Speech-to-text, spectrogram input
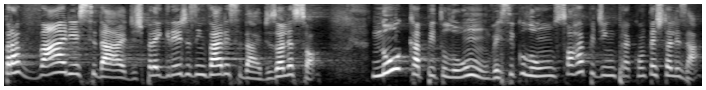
para várias cidades, para igrejas em várias cidades. Olha só. No capítulo 1, versículo 1, só rapidinho para contextualizar.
